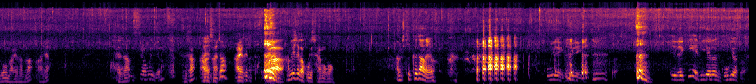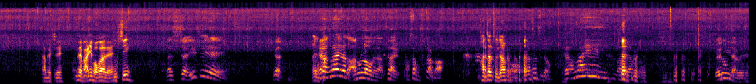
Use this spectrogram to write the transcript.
고기 너무 많이 샀나? 아니야? 괜찮아? 수영은요? 괜찮아? 아, 진짜? 아니, 그, 내가 한빈 씨가 고기 잘 먹어. 암치 키 크잖아요. 고기쟁이 고기쟁이 이내 끼의 비결은 고기였어 단백질. 근데 많이 먹어야 돼. 육시? 난 진짜 일주일에 그러니까 아니, 계란 후라이라도 안 올라오면 나 그날 밥상 숟가락 놔 반찬 두 점? 어, 반찬 주점 계란 후라이 막 이러면서. 외동이잖아 외동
